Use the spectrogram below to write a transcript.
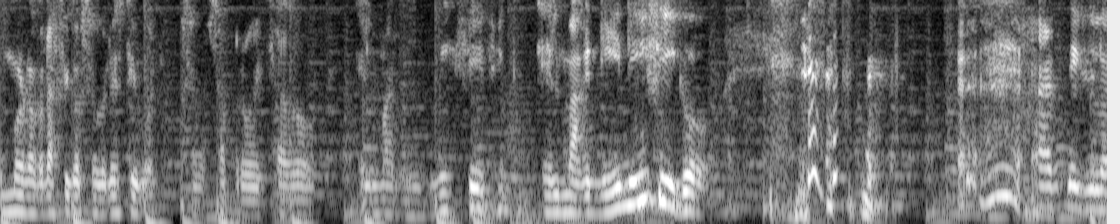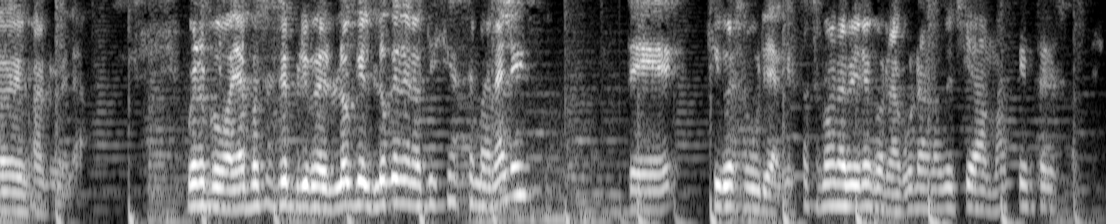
un monográfico sobre esto y bueno, pues hemos aprovechado el magnífico, el magnífico artículo de Manuela. Bueno, pues vayamos a ese primer bloque, el bloque de noticias semanales de ciberseguridad, que esta semana viene con alguna noticia más que interesante.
